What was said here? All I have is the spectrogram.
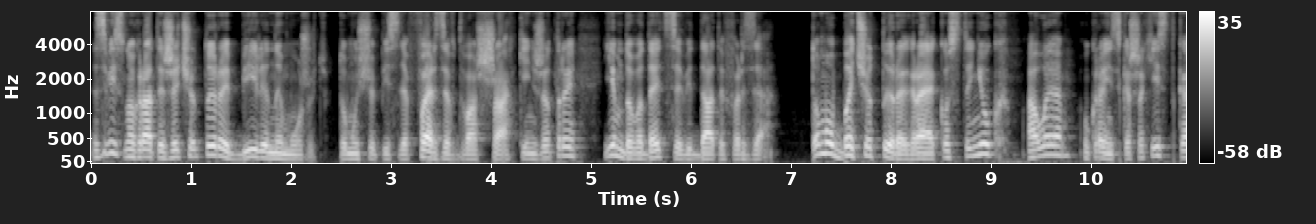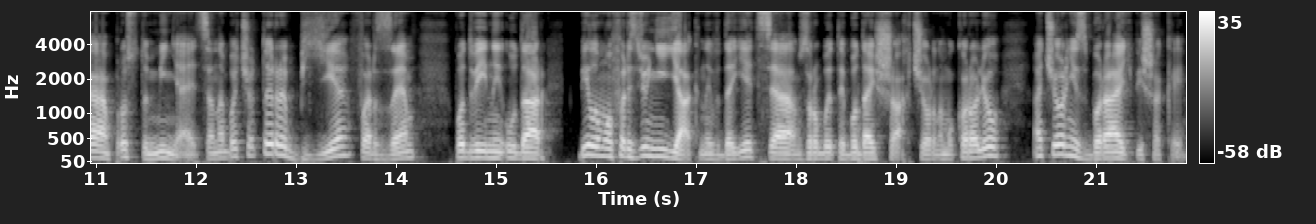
Звісно, грати G4 білі не можуть, тому що після ферзя в 2 шах кінь G3 їм доведеться віддати ферзя. Тому Б4 грає Костенюк, але українська шахістка просто міняється на Б4, б'є ферзем подвійний удар. Білому ферзю ніяк не вдається зробити бодай шах чорному королю, а чорні збирають пішаки.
